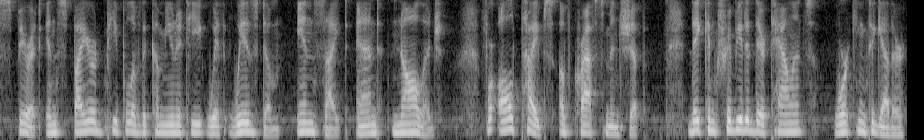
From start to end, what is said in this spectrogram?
Spirit inspired people of the community with wisdom, insight, and knowledge for all types of craftsmanship. They contributed their talents, working together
